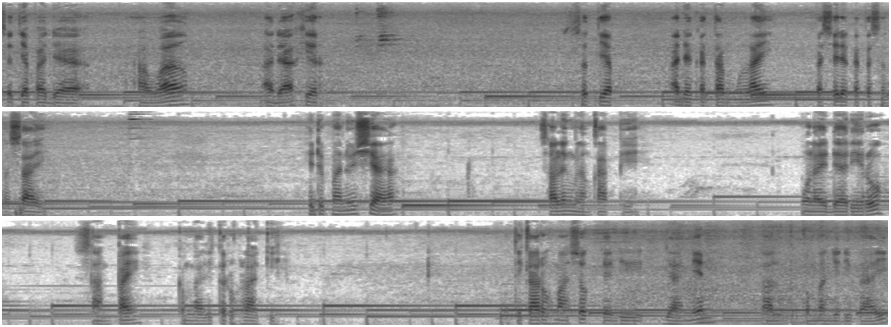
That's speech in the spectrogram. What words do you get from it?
Setiap ada awal, ada akhir. Setiap ada kata mulai, pasti ada kata selesai hidup manusia saling melengkapi, mulai dari ruh sampai kembali ke ruh lagi. Ketika ruh masuk jadi janin, lalu berkembang jadi bayi,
